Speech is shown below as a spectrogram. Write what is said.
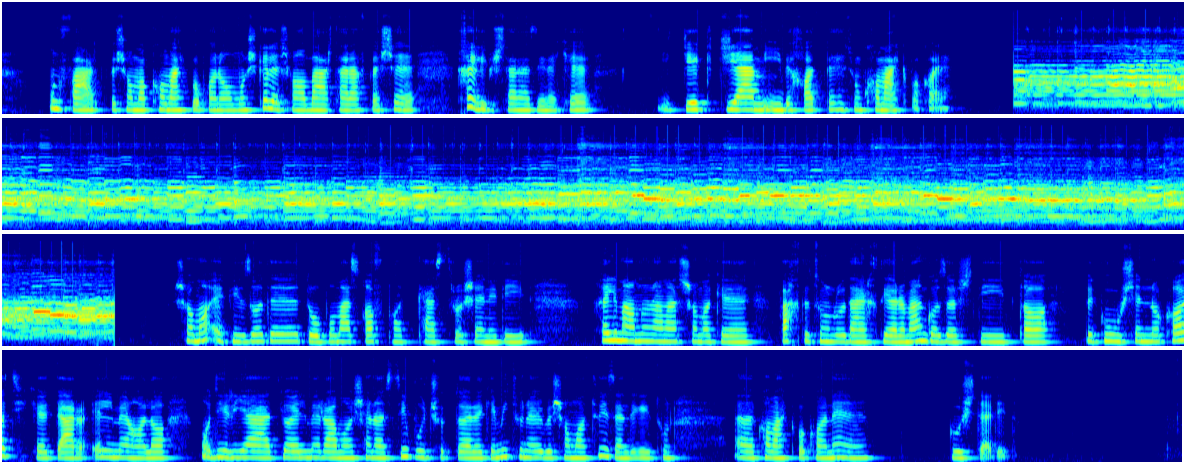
اون فرد به شما کمک بکنه و مشکل شما برطرف بشه خیلی بیشتر از اینه که یک جمعی بخواد بهتون کمک بکنه. اپیزود دوم از قاف پادکست رو شنیدید. خیلی ممنونم از شما که وقتتون رو در اختیار من گذاشتید تا به گوش نکاتی که در علم حالا مدیریت یا علم روانشناسی وجود داره که می‌تونه به شما توی زندگیتون کمک بکنه گوش دادید.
